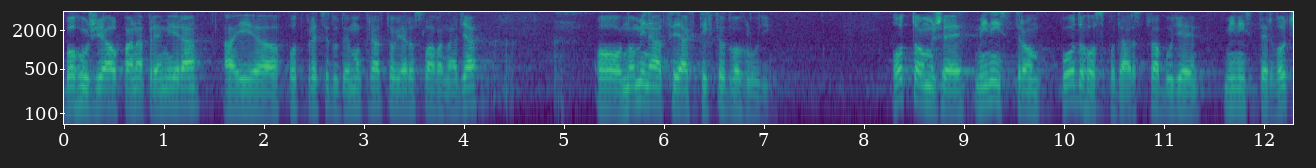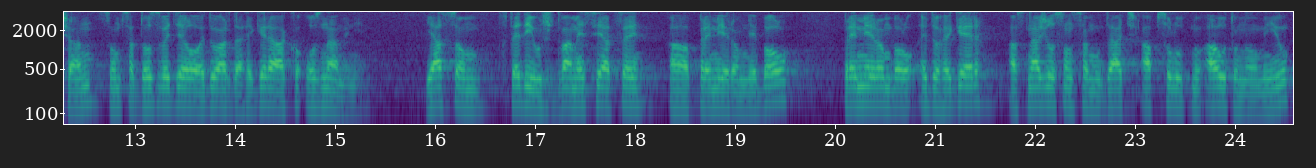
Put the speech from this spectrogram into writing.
bohužiaľ pána premiéra aj e, podpredsedu demokratov Jaroslava Naďa o nomináciách týchto dvoch ľudí. O tom, že ministrom pôdohospodárstva bude minister Vlčan, som sa dozvedel o Eduarda Hegera ako oznámenie. Ja som vtedy už dva mesiace premiérom nebol. Premiérom bol Edo Heger a snažil som sa mu dať absolútnu autonómiu,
